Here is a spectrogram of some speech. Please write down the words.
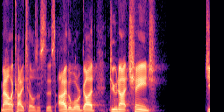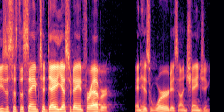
Malachi tells us this I, the Lord God, do not change. Jesus is the same today, yesterday, and forever and his word is unchanging.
